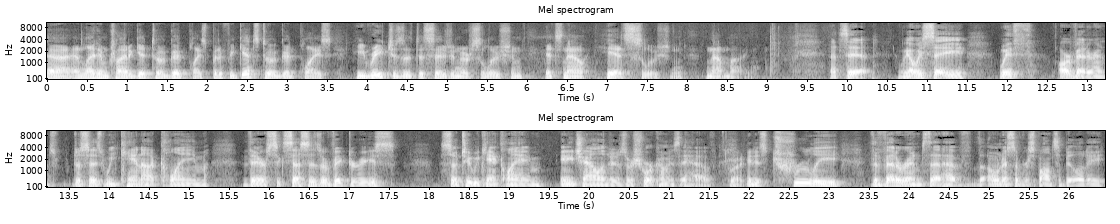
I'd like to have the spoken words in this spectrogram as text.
uh, and let him try to get to a good place. But if he gets to a good place, he reaches a decision or solution, it's now his solution, not mine. That's it. We always say with our veterans, just as we cannot claim their successes or victories, so too we can't claim any challenges or shortcomings they have. Right. It is truly the veterans that have the onus of responsibility.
